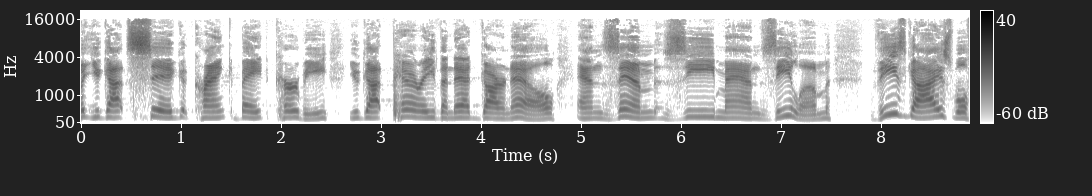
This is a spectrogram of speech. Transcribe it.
But you got Sig, Crankbait Kirby, you got Perry, the Ned Garnell, and Zim, Z Man Zelam. These guys will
